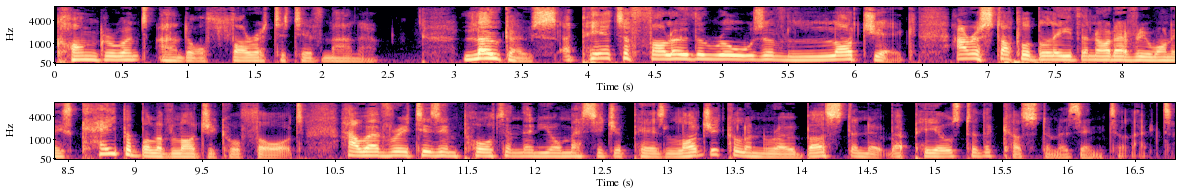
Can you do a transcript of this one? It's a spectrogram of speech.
congruent, and authoritative manner. Logos appear to follow the rules of logic. Aristotle believed that not everyone is capable of logical thought. However, it is important that your message appears logical and robust and it appeals to the customer's intellect.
